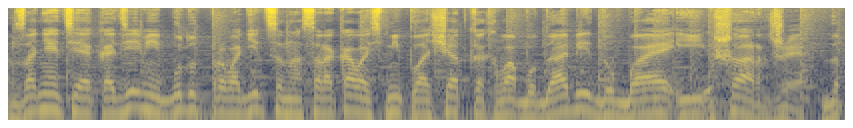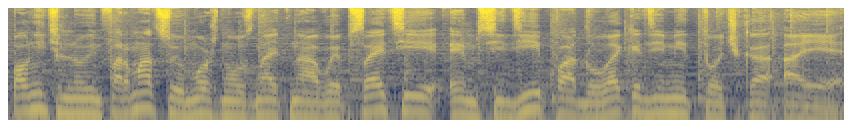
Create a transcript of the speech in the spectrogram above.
Занятия академии будут проводиться на 48 площадках в Абу-Даби, Дубае и Шардже. Дополнительную Подробную информацию можно узнать на веб-сайте mcdpadlacademy.ae.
